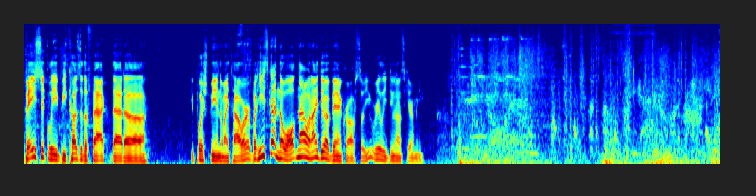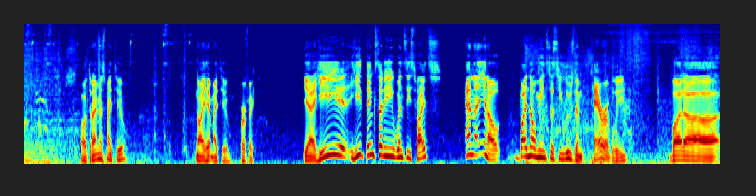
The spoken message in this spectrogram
Basically, because of the fact that uh, you pushed me into my tower, but he's got no ult now, and I do have Bancroft, so you really do not scare me. Oh, did I miss my two? No, I hit my two. Perfect. Yeah, he he thinks that he wins these fights, and uh, you know, by no means does he lose them terribly. But uh,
